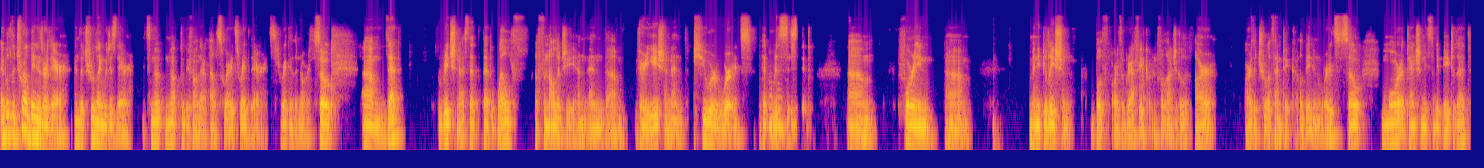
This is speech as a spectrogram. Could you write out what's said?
I believe the true Albanians are there, and the true language is there. It's not not to be found elsewhere. It's right there. It's right in the north. So um, that richness, that that wealth of phonology and and um, variation and pure words that mm-hmm. resisted um, foreign um, manipulation, both orthographic and philological, are, are the true authentic Albanian words. So more attention needs to be paid to that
